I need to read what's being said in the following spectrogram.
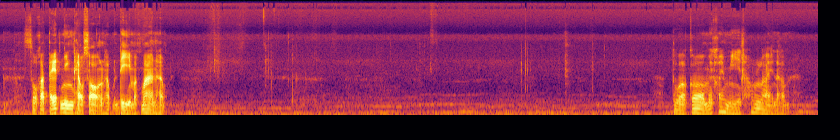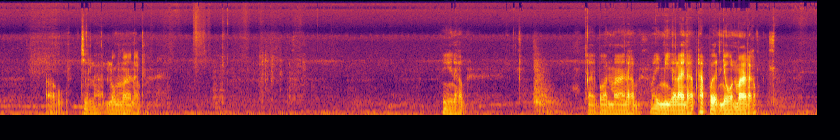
ซคาเตสยิงแถวสองนะครับ ดีมาก ๆ นะครับ ตัวก็ไม่ค่อยมีเท่าไหร่นะครับ เอาเจลาดลงมานะครับนี่นะครับ จ่ายบอลมานะครับ ไม่มีอะไรนะครับ ถ้าเปิดโยนมานะครับ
